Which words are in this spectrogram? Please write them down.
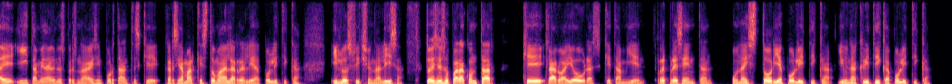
eh, y también hay unos personajes importantes que García Márquez toma de la realidad política y los ficcionaliza. Entonces, eso para contar que, claro, hay obras que también representan una historia política y una crítica política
